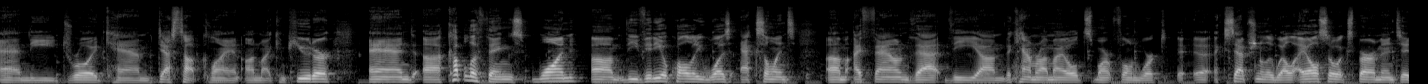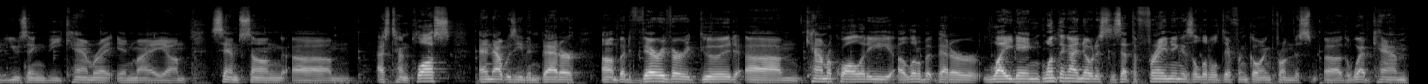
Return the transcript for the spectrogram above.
and the Droid Cam desktop client on my computer. And a couple of things. One, um, the video quality was excellent. Um, I found that the, um, the camera on my old smartphone worked uh, exceptionally well. I also experimented using the camera in my um, Samsung um, S10 Plus, and that was even better. Um, but very, very good camera quality, a little bit better lighting. One thing I noticed is that the framing is a little different going from this, uh, the webcam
